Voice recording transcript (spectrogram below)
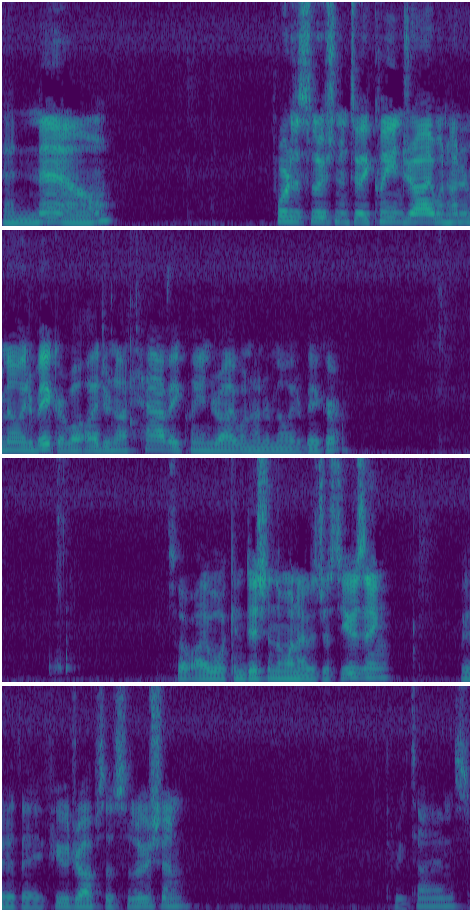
And now, pour the solution into a clean, dry 100 milliliter beaker. Well, I do not have a clean, dry 100 milliliter beaker. So I will condition the one I was just using with a few drops of solution three times.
